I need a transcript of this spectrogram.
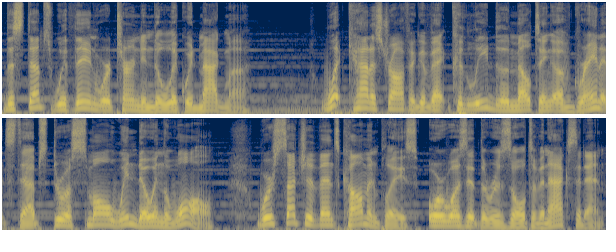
the steps within were turned into liquid magma. What catastrophic event could lead to the melting of granite steps through a small window in the wall? Were such events commonplace, or was it the result of an accident?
